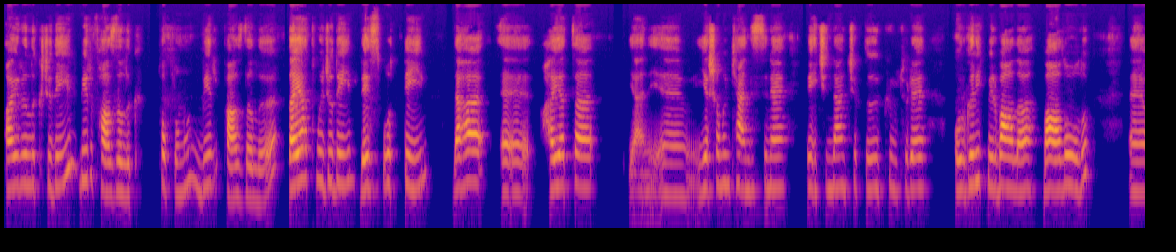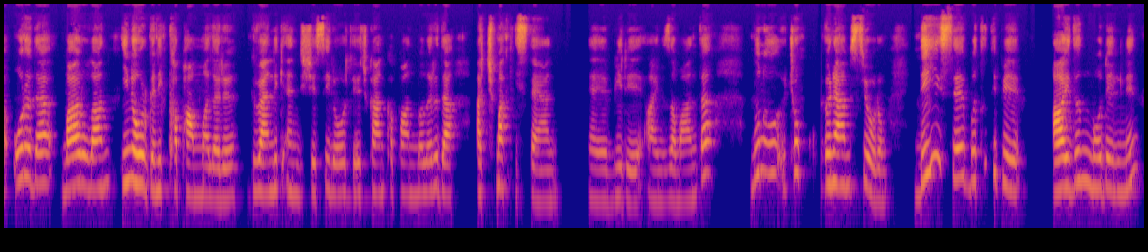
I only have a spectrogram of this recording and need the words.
ayrılıkçı değil, bir fazlalık, toplumun bir fazlalığı. Dayatmacı değil, despot değil, daha e, hayata yani yaşamın kendisine ve içinden çıktığı kültüre organik bir bağla bağlı olup orada var olan inorganik kapanmaları, güvenlik endişesiyle ortaya çıkan kapanmaları da açmak isteyen biri aynı zamanda. Bunu çok önemsiyorum. Değilse Batı tipi aydın modelinin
